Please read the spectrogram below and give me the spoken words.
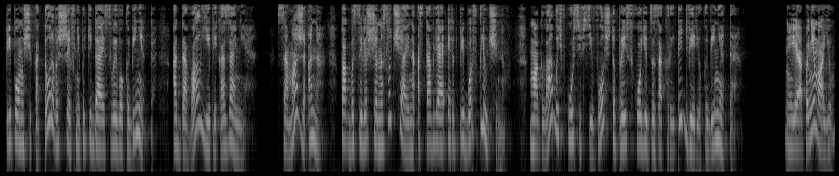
при помощи которого шеф, не покидая своего кабинета, отдавал ей приказания. Сама же она, как бы совершенно случайно оставляя этот прибор включенным, могла быть в курсе всего, что происходит за закрытой дверью кабинета. «Я понимаю,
